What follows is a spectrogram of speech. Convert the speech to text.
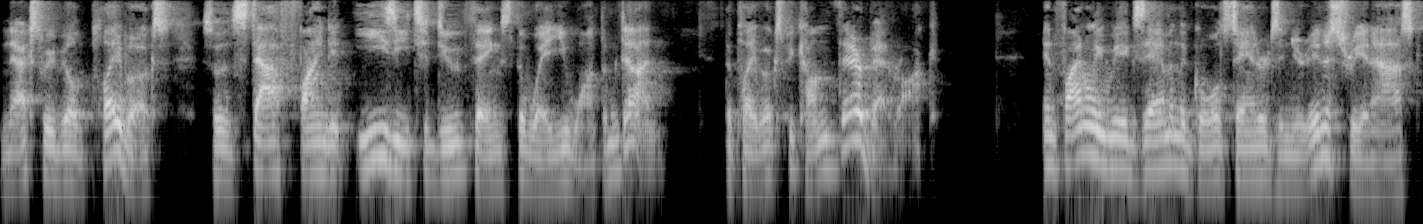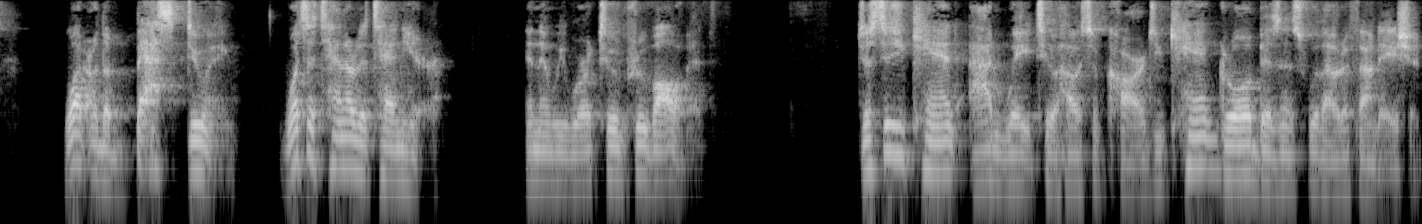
Next, we build playbooks so that staff find it easy to do things the way you want them done. The playbooks become their bedrock. And finally, we examine the gold standards in your industry and ask, what are the best doing? What's a 10 out of 10 here? And then we work to improve all of it. Just as you can't add weight to a house of cards, you can't grow a business without a foundation.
